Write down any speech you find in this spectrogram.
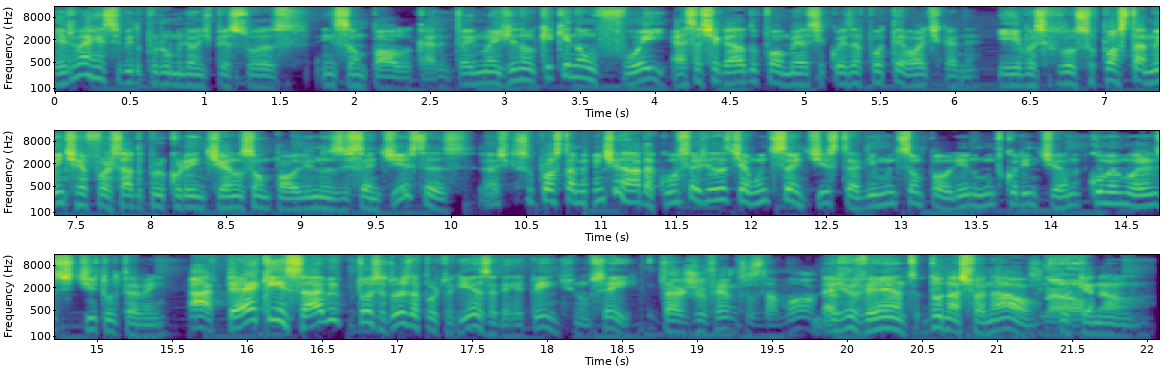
ele não é recebido por um milhão de pessoas em São Paulo, cara. Então imagina o que que não foi essa chegada do Palmeiras, que coisa apoteótica, né? E você falou supostamente reforçado por corintianos, são paulinos e santistas? Acho que supostamente nada. Com certeza tinha muito santista ali, muito São Paulino, muito corintiano, comemorando esse título também. Até, quem sabe, torcedores da portuguesa, de repente, não sei. Da Juventus da Moda? Da Juventus, do Nacional, não. por que não?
